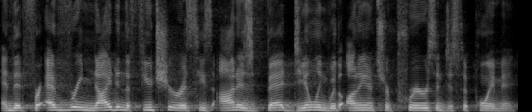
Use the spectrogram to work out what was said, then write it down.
And that for every night in the future, as he's on his bed dealing with unanswered prayers and disappointment,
